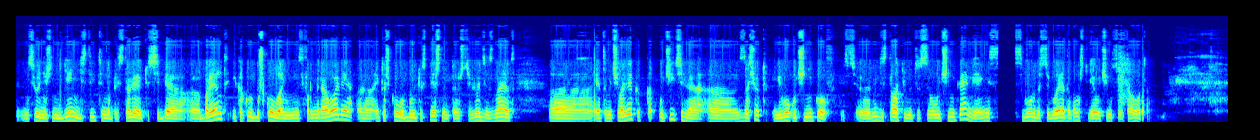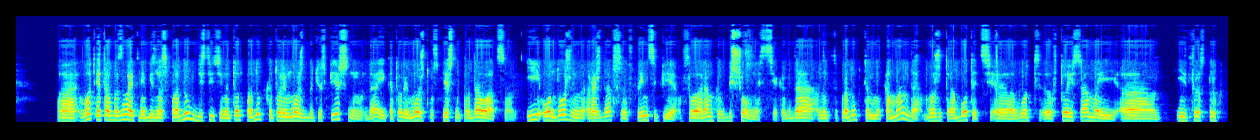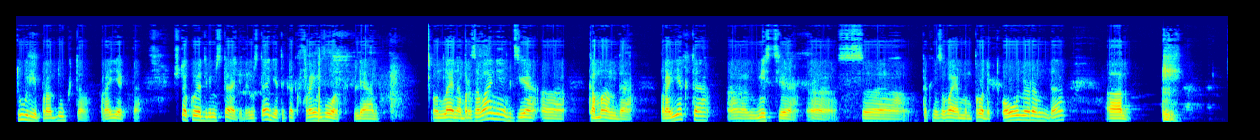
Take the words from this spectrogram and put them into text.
на сегодняшний день действительно представляют у себя бренд, и какую бы школу они ни сформировали, эта школа будет успешной, потому что люди знают этого человека, учителя, за счет его учеников. То есть люди сталкиваются с его учениками, и они с гордостью говорят о том, что я учился у того-то. А, вот это образовательный бизнес-продукт, действительно тот продукт, который может быть успешным, да, и который может успешно продаваться. И он должен рождаться, в принципе, в рамках бесшовности, когда над продуктом команда может работать э, вот в той самой э, инфраструктуре продукта, проекта. Что такое DreamStudy? DreamStudy это как фреймворк для онлайн-образования, где э, команда проекта вместе э, с э, так называемым продукт оунером да,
